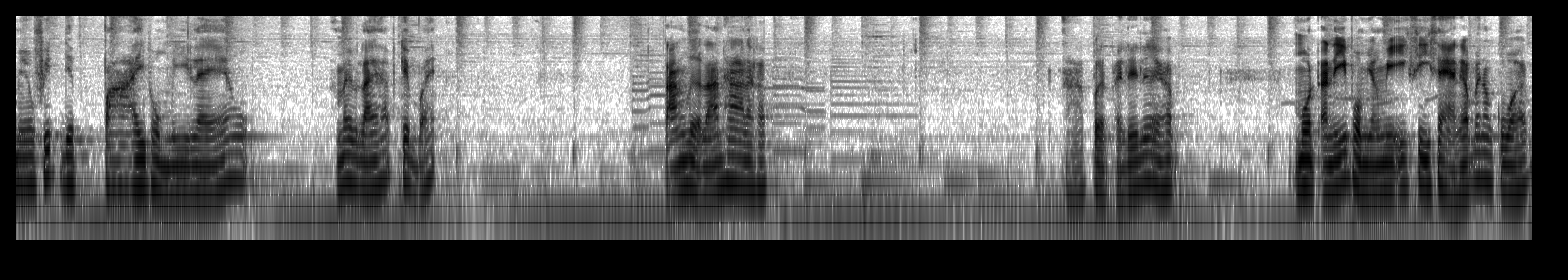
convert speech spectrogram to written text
เมลฟิตเดียปายผมมีแล้ว ไม่เป็นไรครับ เก็บไว้ ตังค์เหลือล้านห้าแล้วครับ เปิดไปเรื่อยๆครับ หมดอันนี้ผมยังมีอีกสี่แสนครับไม่ต้องกลัวครับ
